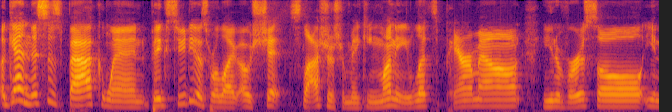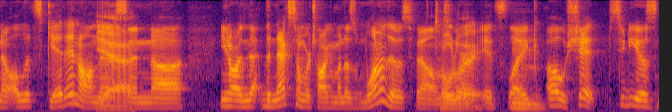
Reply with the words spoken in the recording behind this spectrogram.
again, this is back when big studios were like, "Oh shit, slashers are making money. Let's Paramount, Universal, you know, let's get in on this." Yeah. And uh, you know, and th- the next one we're talking about is one of those films where it's like, "Oh shit, studios,"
